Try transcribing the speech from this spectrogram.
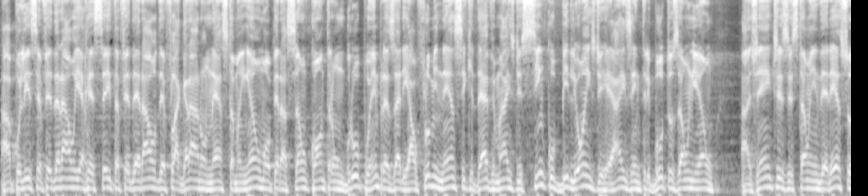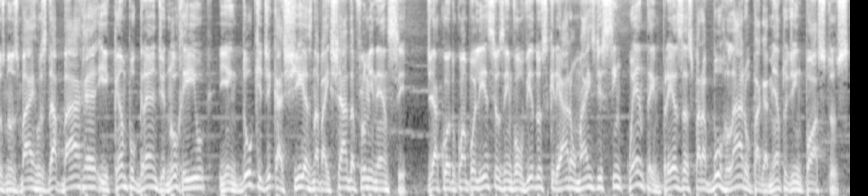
A Polícia Federal e a Receita Federal deflagraram nesta manhã uma operação contra um grupo empresarial fluminense que deve mais de 5 bilhões de reais em tributos à União. Agentes estão em endereços nos bairros da Barra e Campo Grande, no Rio, e em Duque de Caxias, na Baixada Fluminense. De acordo com a polícia, os envolvidos criaram mais de 50 empresas para burlar o pagamento de impostos.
